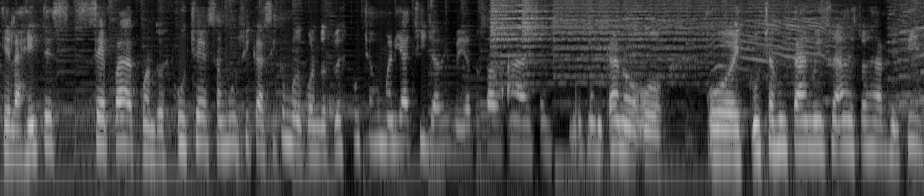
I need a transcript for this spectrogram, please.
que la gente sepa cuando escuche esa música, así como cuando tú escuchas un mariachi ya de inmediato sabes, ah, eso es mexicano, o, o escuchas un tango y dices, ah, esto es argentino.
